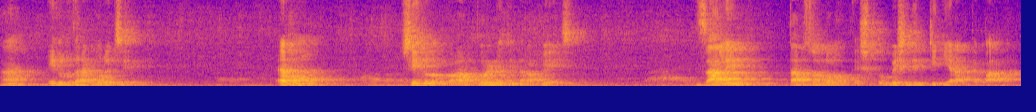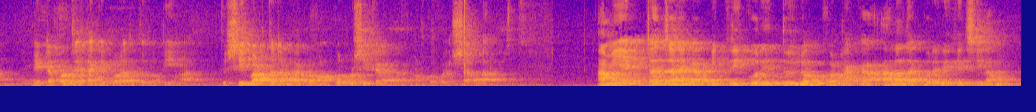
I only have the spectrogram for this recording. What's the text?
হ্যাঁ? এগুলো তারা করেছে। এবং সেগুলো করার পরিণতি তারা পেয়েছে। জালিম তার জলমকে খুব বেশি দিন টিকিয়ে রাখতে পারে না। একটা পর্যায়ে তাকে পরাজিত হতেই হয়। তো সেই বার্তাটা আমরা গ্রহণ করব, সেখানে আমরা গ্রহণ করব ইনশাআল্লাহ। আমি একটা জায়গা বিক্রি করে দুই লক্ষ টাকা আলাদা করে রেখেছিলাম,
